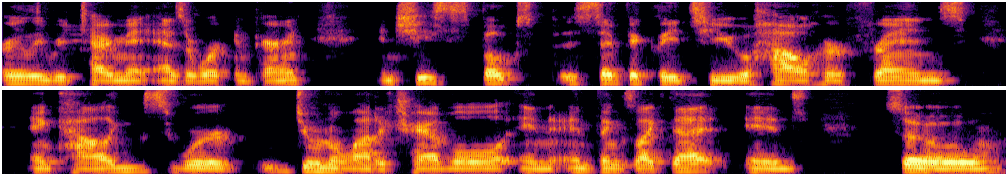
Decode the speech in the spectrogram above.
early retirement as a working parent. And she spoke specifically to how her friends and colleagues were doing a lot of travel and, and things like that. And so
